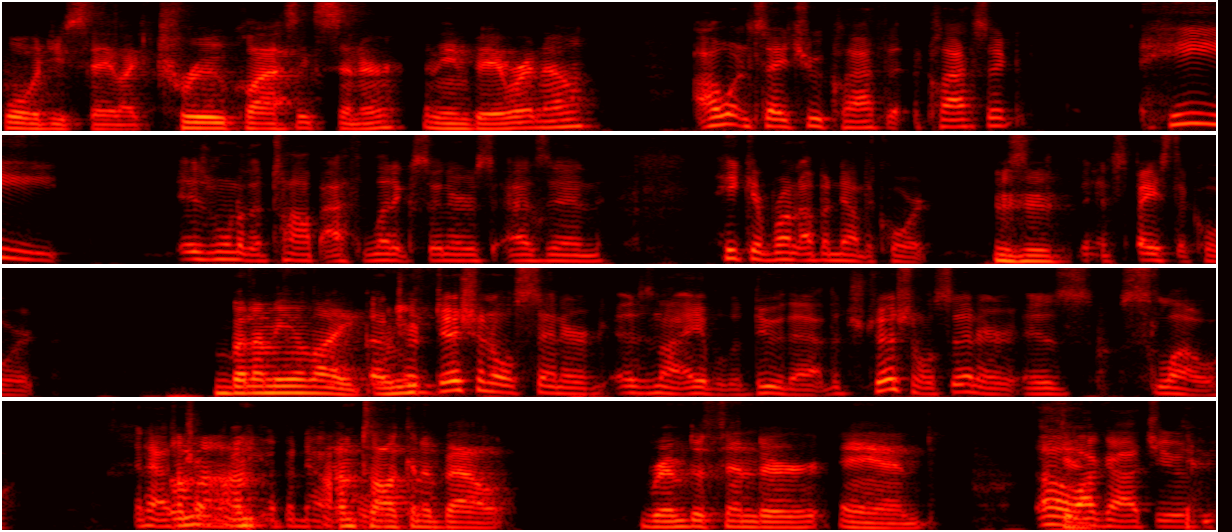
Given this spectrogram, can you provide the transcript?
What would you say, like true classic center in the NBA right now? I wouldn't say true classic. Classic. He is one of the top athletic centers, as in he can run up and down the court Mhm. and space the court. But I mean, like The when you, traditional center is not able to do that. The traditional center is slow and has I'm, trouble I'm, up and down. I'm court. talking about rim defender and Oh, can- I got you. can,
